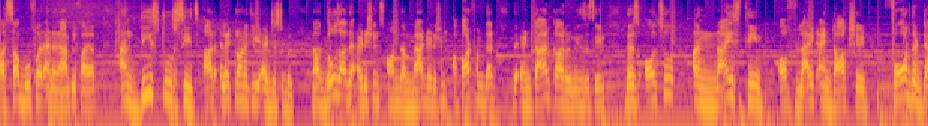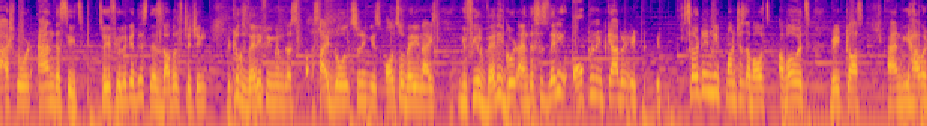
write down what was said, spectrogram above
a subwoofer and an amplifier and these two seats are electronically adjustable. Now those are the additions on the matte edition. Apart from that, the entire car remains the same. There's also a nice theme of light and dark shade for the dashboard and the seats. So if you look at this, there's double stitching. It looks very premium. The side bolstering is also very nice. You feel very good and this is very opulent cabin. It, it certainly punches above, above its weight class. And we have a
